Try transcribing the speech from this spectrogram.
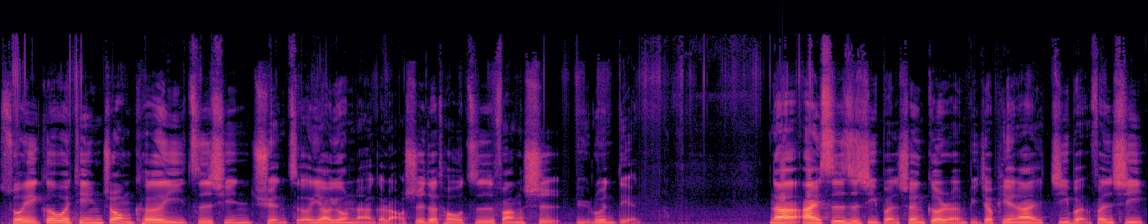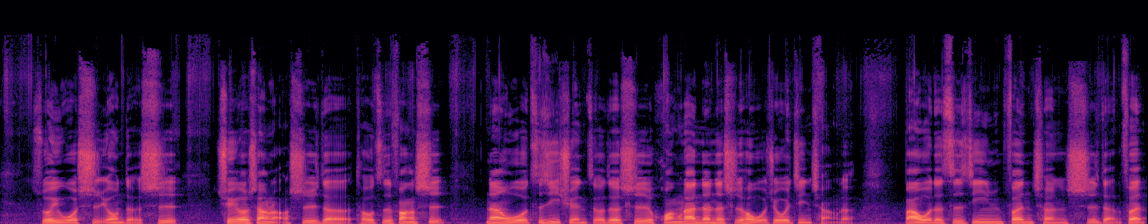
所以各位听众可以自行选择要用哪个老师的投资方式与论点。那艾斯自己本身个人比较偏爱基本分析，所以我使用的是缺右上老师的投资方式。那我自己选择的是黄蓝灯的时候，我就会进场了，把我的资金分成十等份。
